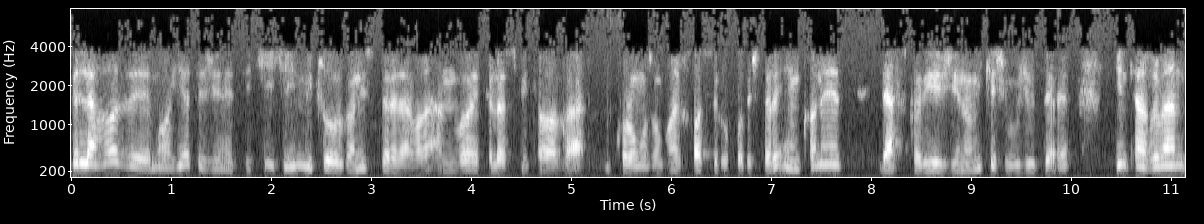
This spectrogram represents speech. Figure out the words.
به لحاظ ماهیت ژنتیکی که این میکروارگانیسم داره در واقع انواع پلاسمیتا و کروموزوم های خاصی رو خودش داره امکان دستکاری ژنومیکش وجود داره. این تقریبا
